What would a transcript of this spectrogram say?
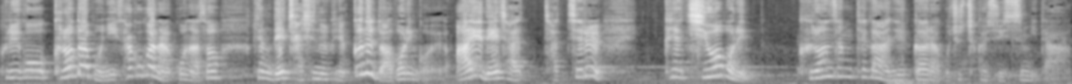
그리고 그러다 보니 사고가 나고 나서 그냥 내 자신을 그냥 끈을 놔버린 거예요. 아예 내 자, 자체를 그냥 지워버린 그런 상태가 아닐까라고 추측할 수 있습니다.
